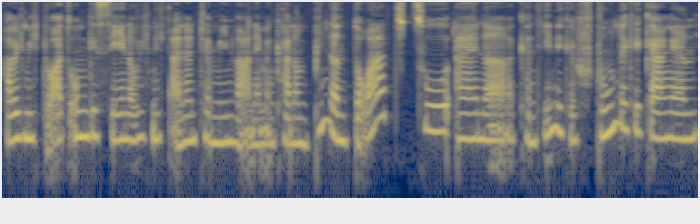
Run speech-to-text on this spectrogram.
habe ich mich dort umgesehen, ob ich nicht einen Termin wahrnehmen kann und bin dann dort zu einer Kantjenica-Stunde gegangen.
